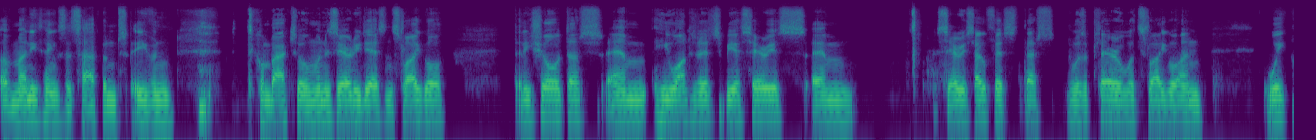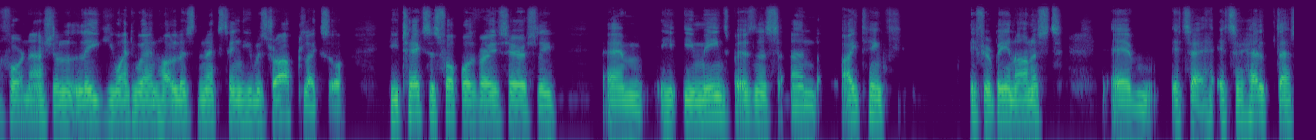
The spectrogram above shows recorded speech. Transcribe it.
of many things that's happened. Even to come back to him in his early days in Sligo, that he showed that um, he wanted it to be a serious um, serious outfit. That was a player with Sligo, and week before National League, he went away on holidays. The next thing he was dropped. Like so, he takes his football very seriously. Um, he, he means business, and I think if you're being honest, um, it's a it's a help that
